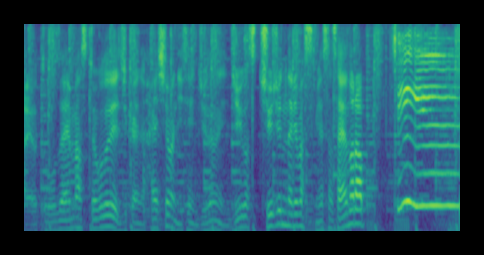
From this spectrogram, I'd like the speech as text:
ありがとうございますということで次回の配信は2017年10月中旬になります皆さんさようなら See you!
